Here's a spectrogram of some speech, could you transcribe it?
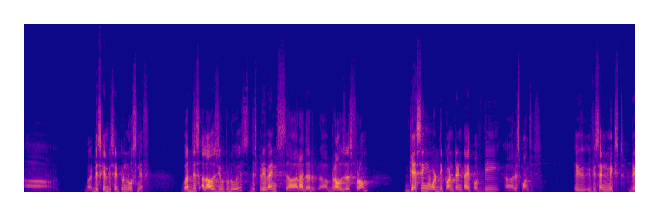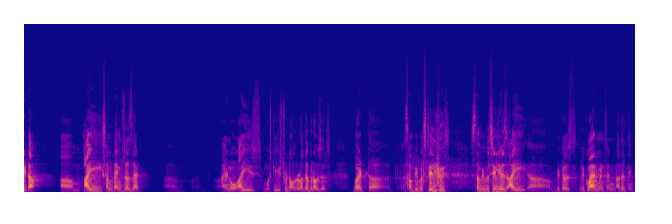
uh, this can be set to no sniff. What this allows you to do is, this prevents uh, rather uh, browsers from guessing what the content type of the uh, response is. If you, if you send mixed data, um, IE sometimes does that. Um, I know IE is mostly used to download other browsers, but uh, some people still use some people still use IE uh, because requirements and other things.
